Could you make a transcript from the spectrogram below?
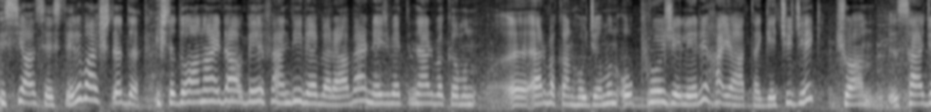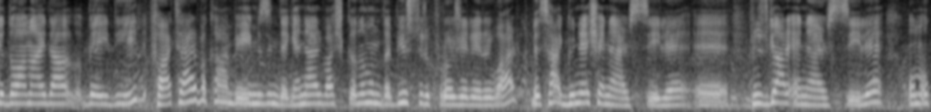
İsyan sesleri başladı. İşte Doğan Aydal beyefendi ile beraber Necmettin Erbakan'ın e, Erbakan hocamın o projeleri hayata geçecek. Şu an e, sadece Doğan Aydal Bey değil, Fatih Erbakan Bey'imizin de genel başkanımın da bir sürü projeleri var. Mesela güneş enerjisiyle, e, rüzgar enerjisiyle onu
